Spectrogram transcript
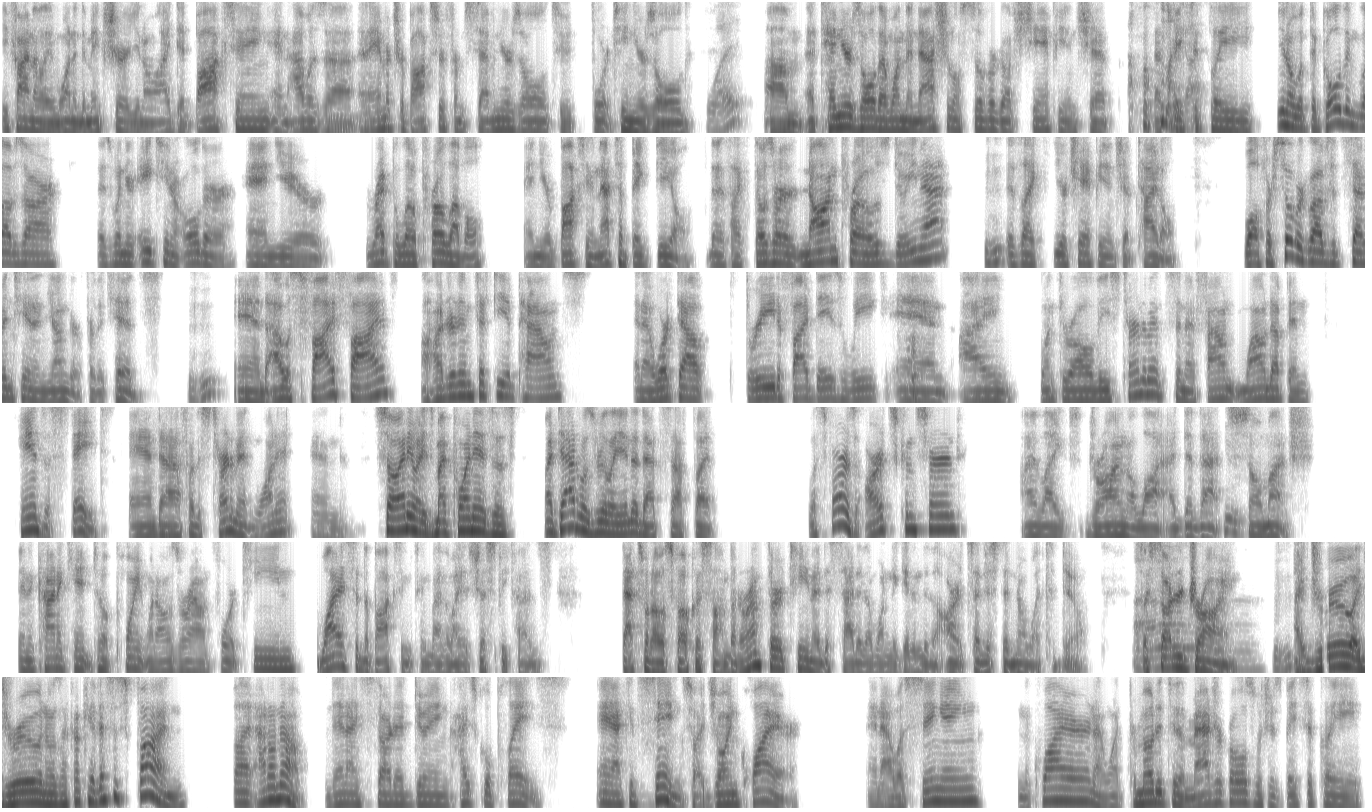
he finally wanted to make sure you know I did boxing, and I was uh, an amateur boxer from seven years old to 14 years old. What? Um, at 10 years old, I won the National Silver Gloves Championship. Oh That's God. basically, you know, what the Golden Gloves are is when you're 18 or older and you're right below pro level and you're boxing. And That's a big deal. That's like those are non-pros doing that is Mhm. like your championship title. Well, for Silver Gloves, it's 17 and younger for the kids. Mhm. And I was 5'5, 150 pounds, and I worked out three to five days a week. And I went through all these tournaments and I found wound up in Kansas State and uh, for this tournament won it. And so, anyways, my point is, is my dad was really into that stuff, but as far as art's concerned, I liked drawing a lot. I did that Hmm. so much. And it kind of came to a point when I was around 14. Why I said the boxing thing, by the way, is just because that's what I was focused on. But around 13, I decided I wanted to get into the arts. I just didn't know what to do. So I started drawing. Mhm. I drew, I drew, and I was like, okay, this is fun, but I don't know. Then I started doing high school plays and I could sing. So I joined choir and I was singing in the choir and I went promoted to the madrigals, which is basically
